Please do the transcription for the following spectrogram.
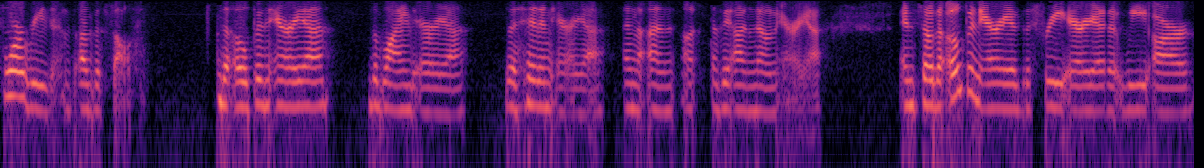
four regions of the self: the open area, the blind area, the hidden area, and the un, uh, the unknown area. And so the open area is the free area that we are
